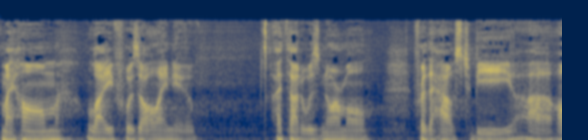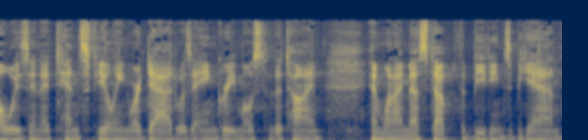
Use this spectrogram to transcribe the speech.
My home life was all I knew. I thought it was normal for the house to be uh, always in a tense feeling where dad was angry most of the time. And when I messed up, the beatings began.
